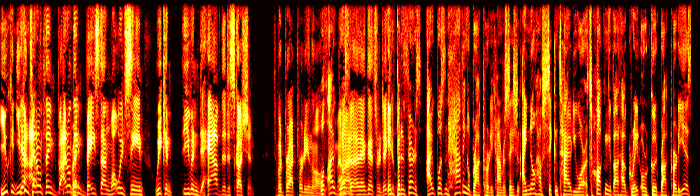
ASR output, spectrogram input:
You can. You yeah, can I tell- don't think I don't Right. think based on what we've seen, we can even have the discussion to put Brock Purdy in the Hall Well, I wasn't. I think that's in- ridiculous. but in fairness, I wasn't having a Brock Purdy conversation. I know how sick and tired you are of talking about how great or good Brock Purdy is.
